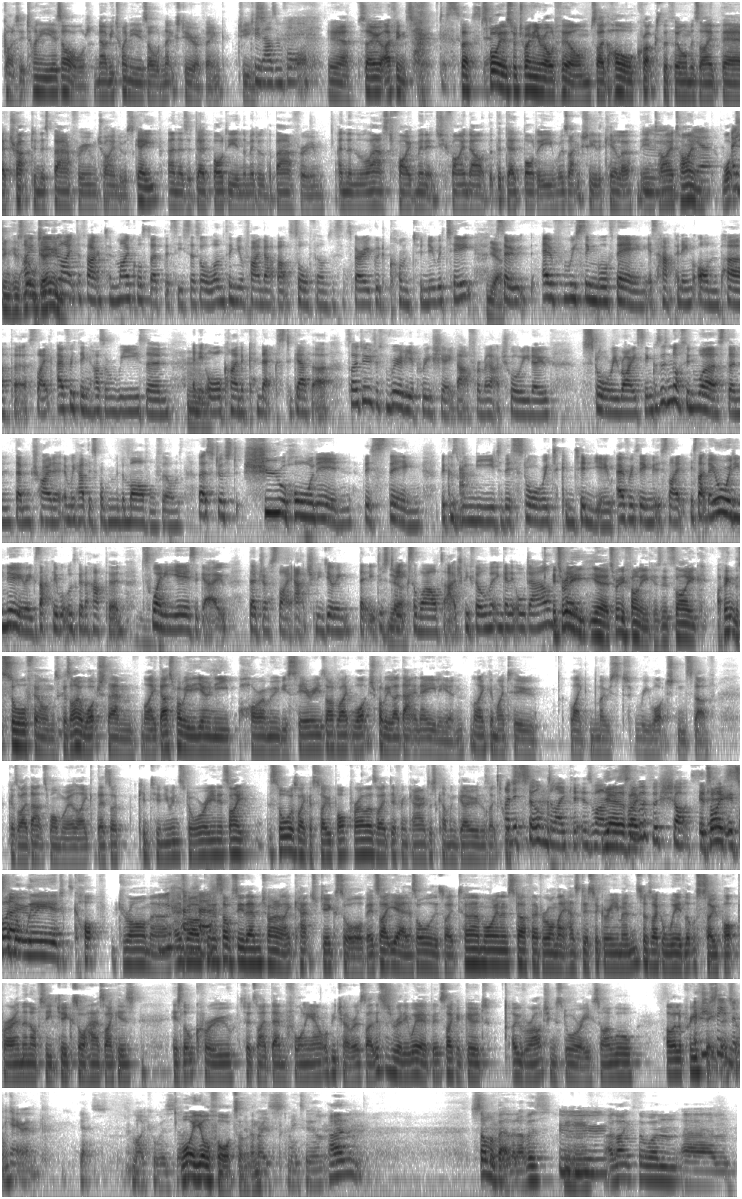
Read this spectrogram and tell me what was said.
God is it twenty years old? No, it'll be twenty years old next year, I think. Jeez. 2004. Yeah. So I think. So. But spoilers for a 20 year old film. So like the whole crux of the film is like they're trapped in this bathroom trying to escape, and there's a dead body in the middle of the bathroom. And then the last five minutes, you find out that the dead body was actually the killer the entire time, Mm, Yeah. watching I, his little game. I do like the fact, and Michael said this. He says, "Oh, one thing you'll find out about Saw films is it's very good continuity. Yeah. So every single thing is happening on purpose. Like everything has a reason, and Hmm. it all kind of connects together. So I do just really appreciate that from an actual, you know." story writing because there's nothing worse than them trying to and we had this problem with the marvel films let's just shoehorn in this thing because we need this story to continue everything it's like it's like they already knew exactly what was going to happen 20 years ago they're just like actually doing that it just Yeah. takes a while to actually film it and get it all down It's So- really yeah, it's really funny because it's like I think the Saw films because I watched them like that's probably the only horror movie series I've like watched probably like that and Alien like in my two like most rewatched and stuff because like that's one where like there's a continuing story and it's like Saw is like a soap opera. There's like different characters come and go. There's like and it's filmed like it as well Yeah, it's some like- of the shots It's like is it's like a weird cop drama as Yeah. well because it's obviously them trying to like catch Jigsaw. But it's like yeah, there's all this like turmoil and stuff. Everyone like has disagreements. So it's like a weird little soap opera, and then obviously Jigsaw has like his his little crew. So it's like them falling out with each other. It's like this is really weird, but it's like a good overarching story. So I will I will have appreciate you seen those them films. Kieran Yes, Michael was. Uh, What are your thoughts on them? embraced me to them. Um, some are better than others. Mm-hmm. I like the one um,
